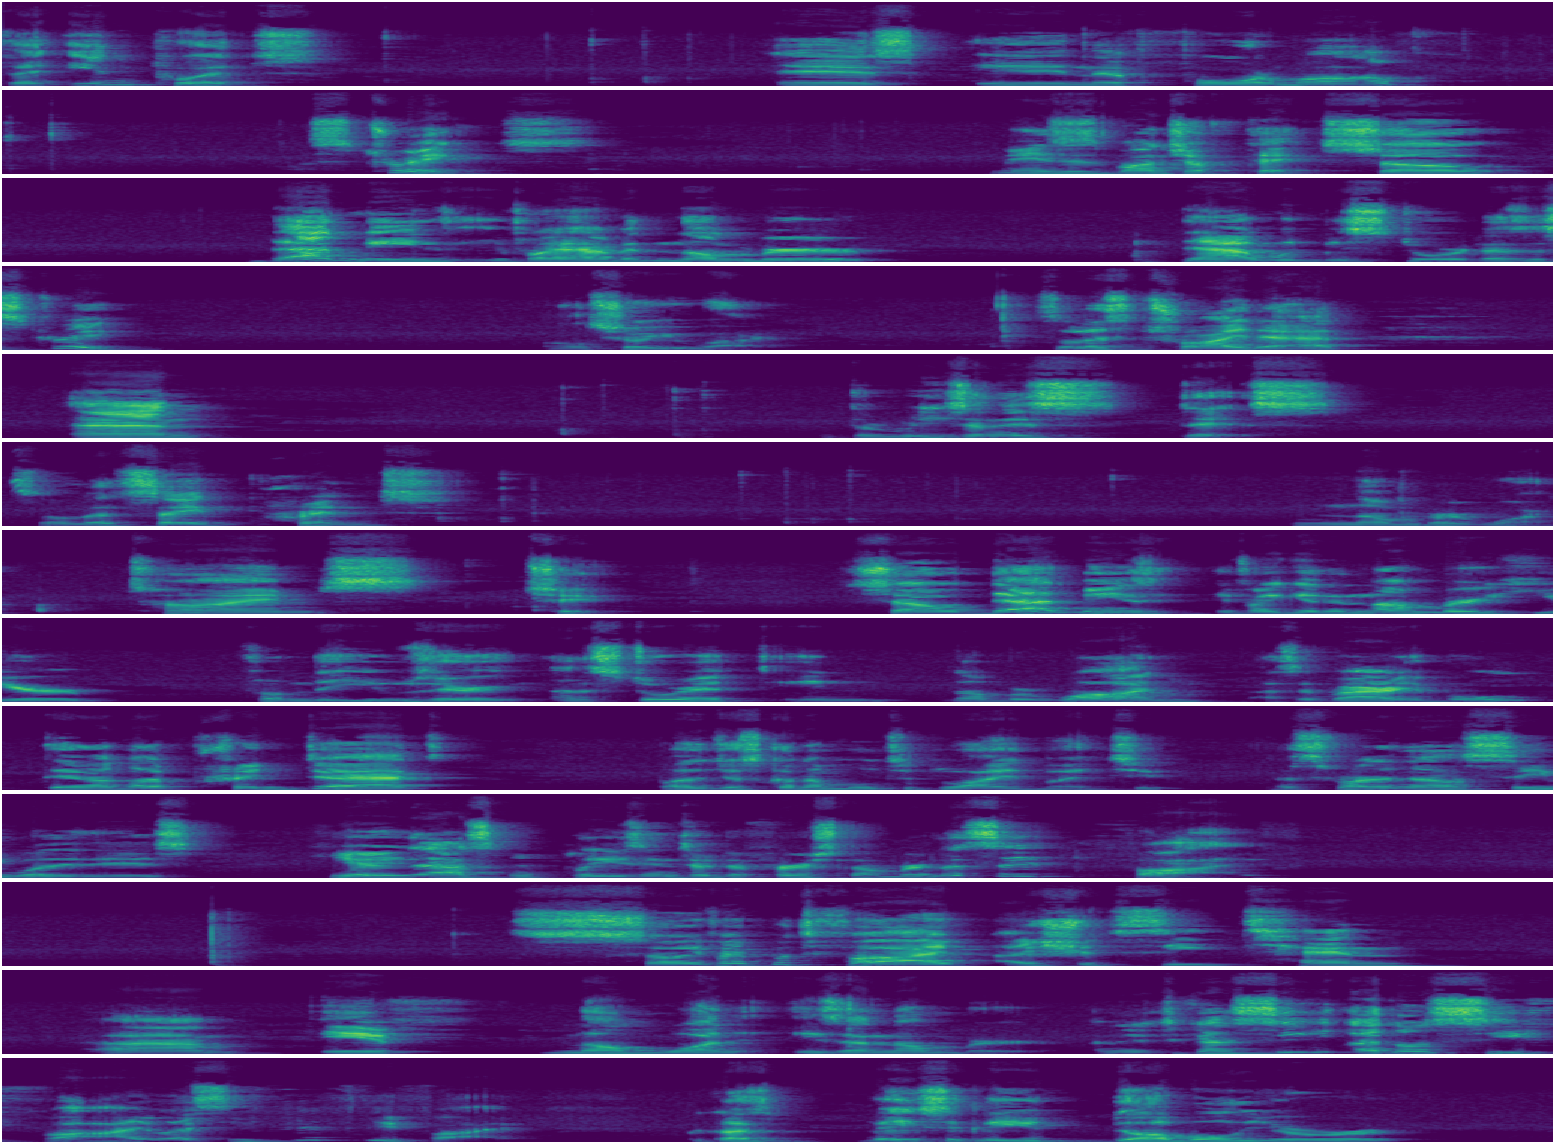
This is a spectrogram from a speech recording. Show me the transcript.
the input is in the form of strings. Means it's a bunch of text. So that means if I have a number, that would be stored as a string. I'll show you why. So let's try that. And the reason is this. So let's say print number one times two. So that means if I get a number here from the user and store it in number one as a variable, then I'm gonna print that, but I'm just gonna multiply it by two. Let's run it now and see what it is. Here it asks me please enter the first number. Let's say five. So if I put 5, I should see 10 um, if num1 is a number. And as you can see, I don't see 5, I see 55. Because basically you double your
